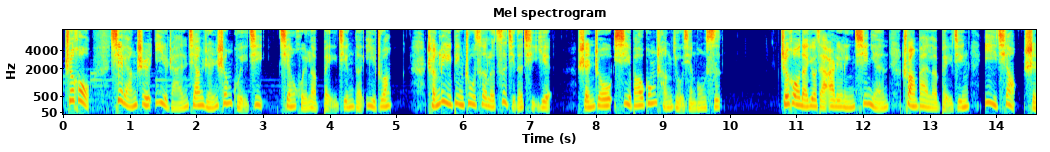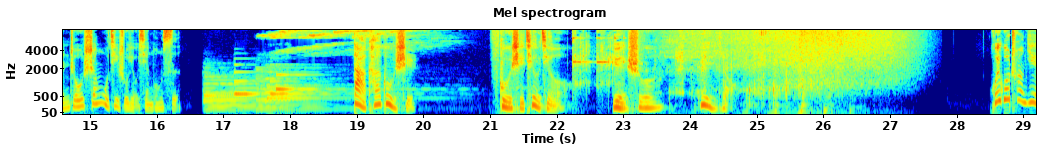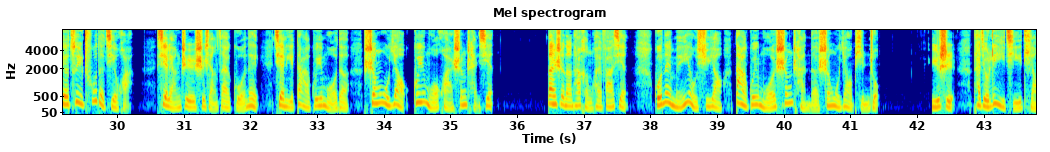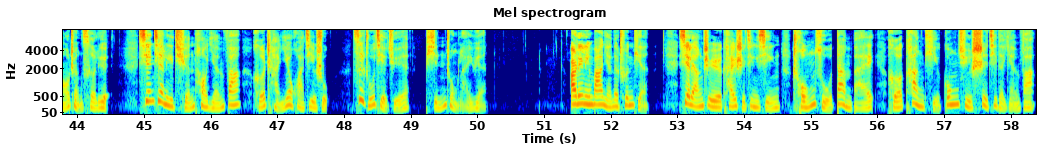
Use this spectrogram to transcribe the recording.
之后，谢良志毅然将人生轨迹迁回了北京的亦庄，成立并注册了自己的企业——神州细胞工程有限公司。之后呢，又在2007年创办了北京易俏神州生物技术有限公司。大咖故事，故事舅舅。越说越有。回国创业最初的计划，谢良志是想在国内建立大规模的生物药规模化生产线，但是呢，他很快发现国内没有需要大规模生产的生物药品种，于是他就立即调整策略，先建立全套研发和产业化技术，自主解决品种来源。二零零八年的春天。谢良志开始进行重组蛋白和抗体工具试剂的研发。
